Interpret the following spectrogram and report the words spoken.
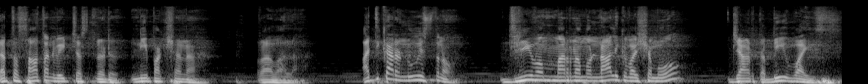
లేకపోతే సాతాను వెయిట్ చేస్తున్నాడు. నీ పక్షాన రావాలా? అధికారం నువ్వు ఇస్తున్నావు. జీవం మరణము నాలుగు వశము. జాగ్రత్త. బీ వైస్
